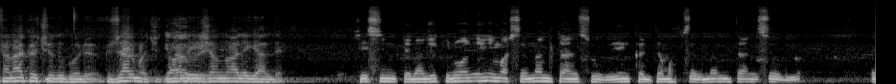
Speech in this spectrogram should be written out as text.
fena kaçırdı golü. Güzel maç. Daha da heyecanlı hale geldi. Kesinlikle bence turnuvanın en iyi maçlarından bir tanesi oluyor. En kalite maçlarından bir tanesi oluyor. Ee,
